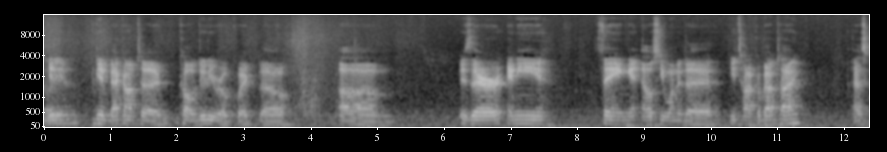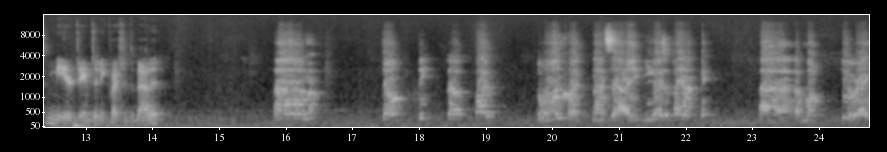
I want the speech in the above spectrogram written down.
Oh, getting getting back onto Call of Duty real quick though. Um, is there anything else you wanted to you talk about, Ty? Ask me or James any questions about it. Um, no, the, uh, but the one question that's uh, you guys are playing on uh, Modern 2, right?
